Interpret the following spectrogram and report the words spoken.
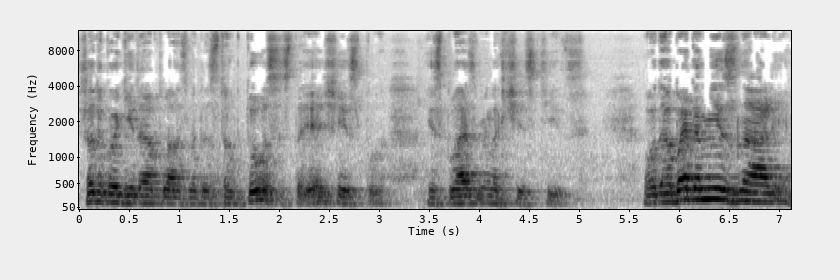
Что такое гидроплазма? Это структура, состоящая из, из плазменных частиц. Вот об этом не знали.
